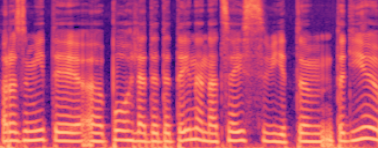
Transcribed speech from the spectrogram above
розуміти е, погляди дитини на цей світ. Ем, тоді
